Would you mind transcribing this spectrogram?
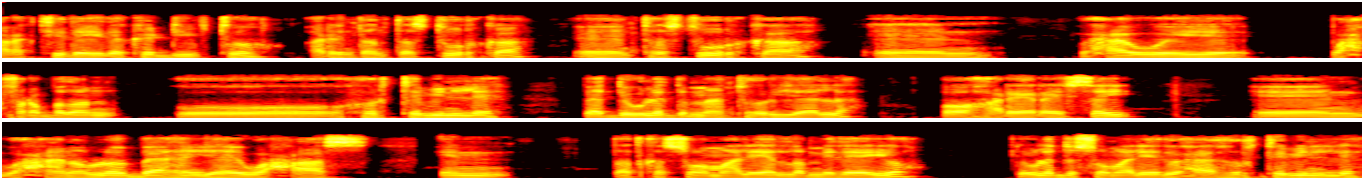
aragtidayda ka dhiibto arrintan dastuurka dastuurka waxaa weeye wax fara badan oo hortabin leh baa dowladda maanta horyaalla oo hareeraysay waxaana loo baahan yahay waxaas in dadka soomaaliyeed la mideeyo. Dowladda soomaaliyeed waxaa hortabin leh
